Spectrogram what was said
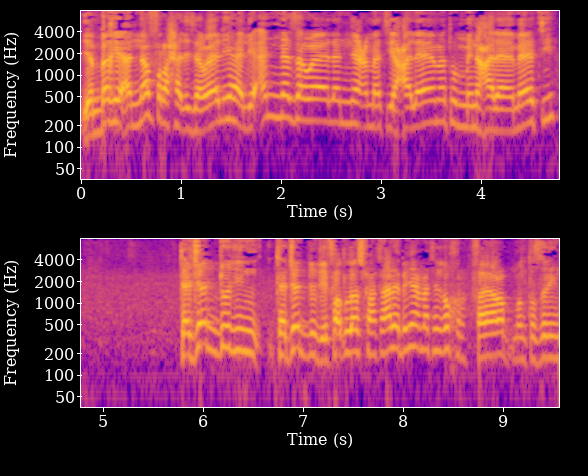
ينبغي أن نفرح لزوالها لأن زوال النعمة علامة من علامات تجدد تجدد فضل الله سبحانه وتعالى بنعمة أخرى. فيا رب منتظرين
